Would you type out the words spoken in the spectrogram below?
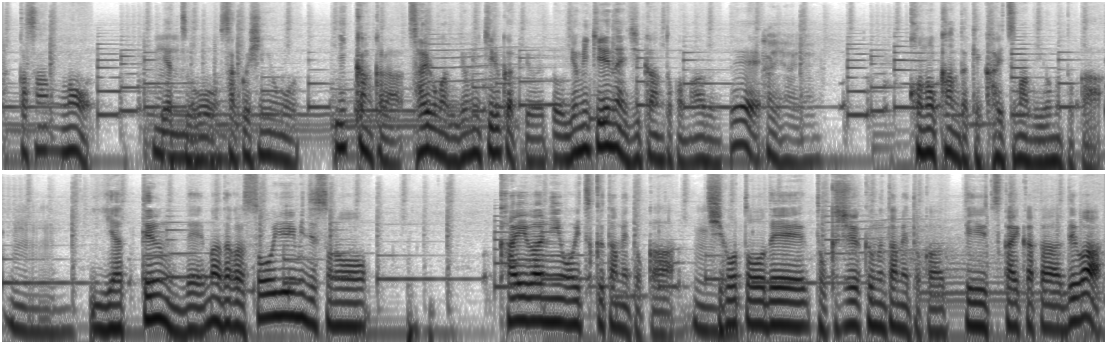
作家さんのやつを、うん、作品を1巻から最後まで読み切るかって言われると読み切れない時間とかもあるんで、はいはいはい、この巻だけかいつまんで読むとかやってるんで、まあだからそういう意味でその会話に追いつくためとか、うん、仕事で特集組むためとかっていう使い方では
